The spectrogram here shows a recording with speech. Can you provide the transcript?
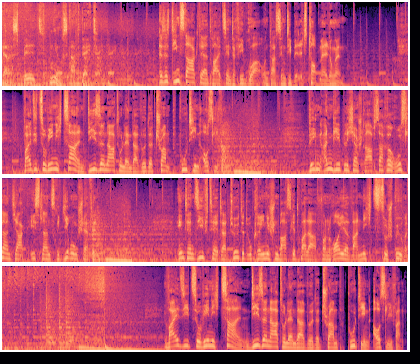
Das Bild News Update. Es ist Dienstag, der 13. Februar und das sind die Bild Topmeldungen. Weil sie zu wenig zahlen, diese NATO-Länder würde Trump Putin ausliefern. Wegen angeblicher Strafsache Russland jagt Estlands Regierungschefin. Intensivtäter tötet ukrainischen Basketballer. Von Reue war nichts zu spüren. Weil sie zu wenig zahlen, diese NATO-Länder würde Trump Putin ausliefern.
